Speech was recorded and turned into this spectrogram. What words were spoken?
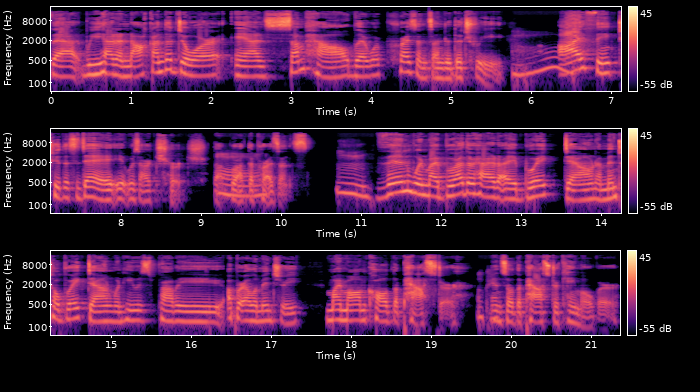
that we had a knock on the door and somehow there were presents under the tree. Oh. I think to this day it was our church that brought the presents. Mm. Then, when my brother had a breakdown, a mental breakdown when he was probably upper elementary, my mom called the pastor. Okay. And so the pastor came over.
